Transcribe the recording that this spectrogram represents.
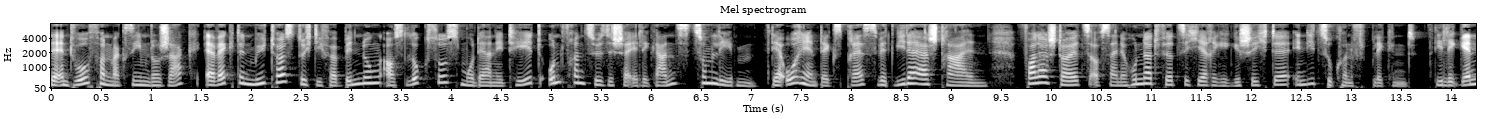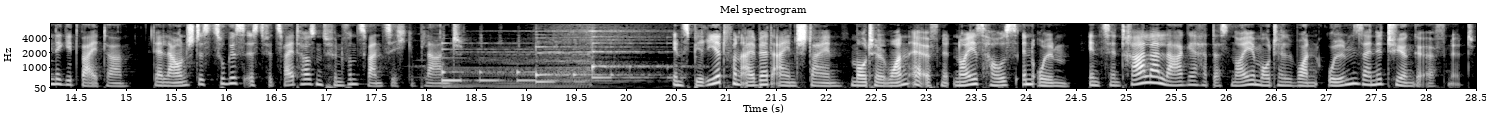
der Entwurf von Maxime Dojac erweckt den Mythos durch die Verbindung aus Luxus, Modernität und französischer Eleganz zum Leben. Der Orient Express wird wieder erstrahlen, voller Stolz auf seine 140-jährige Geschichte in die Zukunft blickend. Die Legende geht weiter. Der Launch des Zuges ist für 2025 geplant. Inspiriert von Albert Einstein, Motel One eröffnet neues Haus in Ulm. In zentraler Lage hat das neue Motel One Ulm seine Türen geöffnet.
